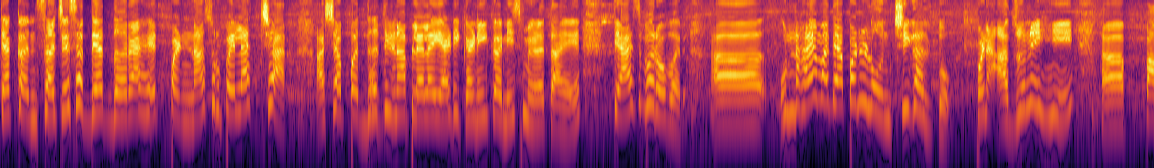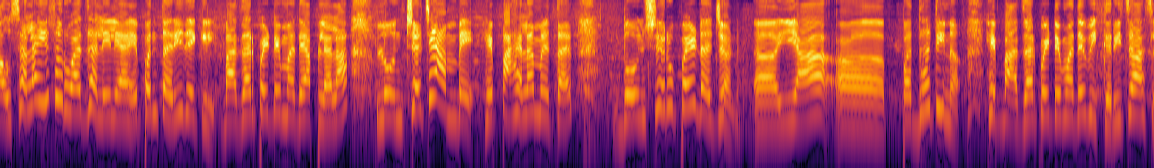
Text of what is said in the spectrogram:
त्या कणसाचे सध्या दर आहेत पन्नास रुपयाला चार अशा पद्धतीनं आपल्याला या ठिकाणी कणीस मिळत आहे. त्याचबरोबर उन्हाळ्यामध्ये आपण लोणची घालतो. पण अजूनही पावसालाही सुरुवात झालेली आहे. पण तरी देखील बाजारपेठेमध्ये आपल्याला लोणच्याचे आंबे हे पाहायला मिळत आहेत दोनशे रुपये डझन या पद्धतीनं हे बाजारपेठेमध्ये विक्रीचं अस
